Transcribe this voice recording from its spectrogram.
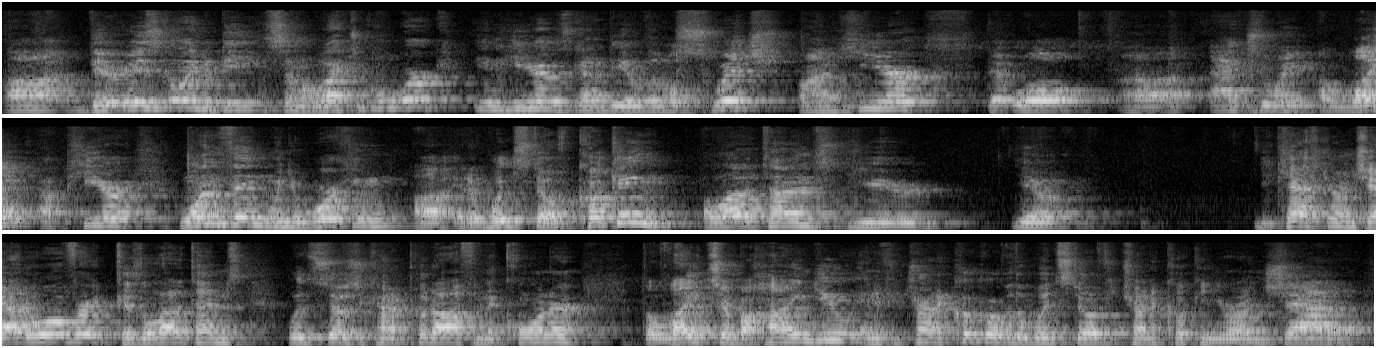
Uh, there is going to be some electrical work in here. There's going to be a little switch on here that will uh, actuate a light up here. One thing when you're working uh, at a wood stove cooking, a lot of times you're, you know, you cast your own shadow over it because a lot of times wood stoves are kind of put off in the corner. The lights are behind you, and if you're trying to cook over the wood stove, you're trying to cook in your own shadow.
